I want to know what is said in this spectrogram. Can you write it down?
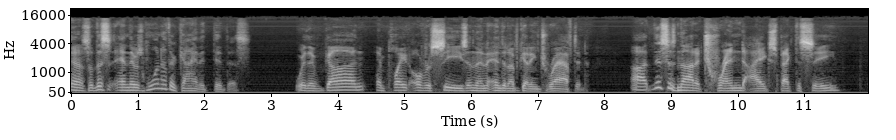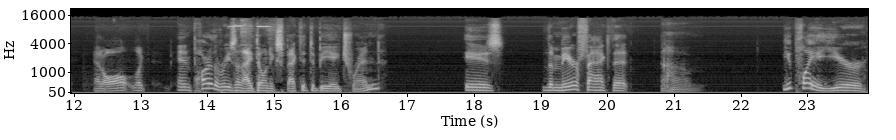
you know, so this, and there was one other guy that did this. where they've gone and played overseas and then ended up getting drafted. Uh, this is not a trend I expect to see at all. Look, and part of the reason I don't expect it to be a trend is the mere fact that um, you play a year,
